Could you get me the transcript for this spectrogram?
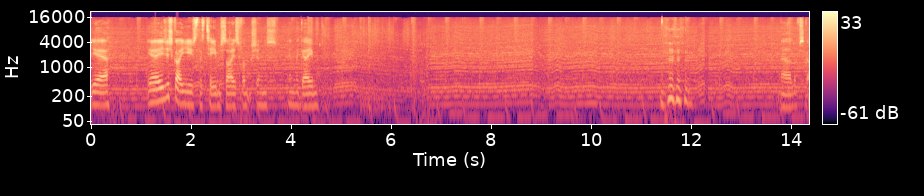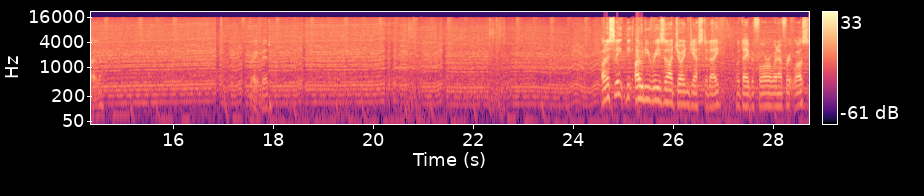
Yeah. Yeah, you just gotta use the team size functions in the game. I love Skylar. Great vid. Honestly, the only reason I joined yesterday, or day before, or whenever it was,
